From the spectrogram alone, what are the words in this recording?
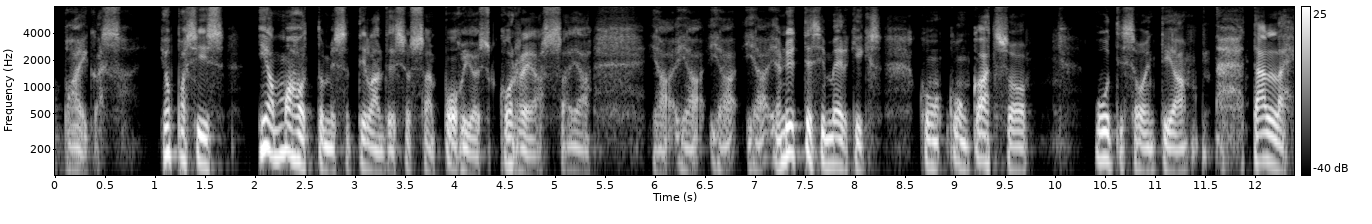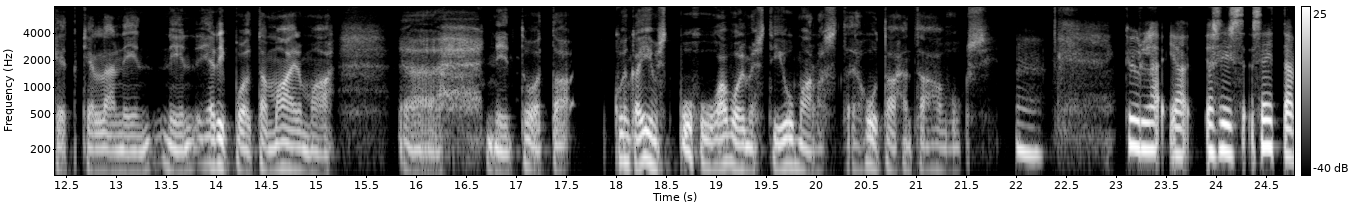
paikassa, jopa siis ihan mahdottomissa tilanteissa jossain Pohjois-Koreassa ja, ja, ja, ja, ja, ja nyt esimerkiksi kun, kun katsoo uutisointia tällä hetkellä, niin, niin eri puolta maailmaa, äh, niin tuota, kuinka ihmiset puhuu avoimesti Jumalasta ja huutaa häntä avuksi. Mm. Kyllä, ja, ja siis se, että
